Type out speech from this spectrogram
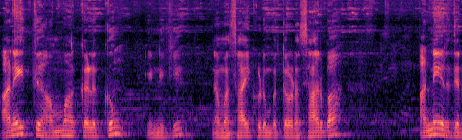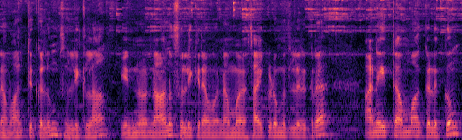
அனைத்து அம்மாக்களுக்கும் இன்றைக்கி நம்ம சாய் குடும்பத்தோட சார்பாக அன்னையர் தின வாழ்த்துக்களும் சொல்லிக்கலாம். இன்னும் நானும் சொல்லிக்கிறேன் நம்ம சாய் குடும்பத்தில் இருக்கிற அனைத்து அம்மாக்களுக்கும்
